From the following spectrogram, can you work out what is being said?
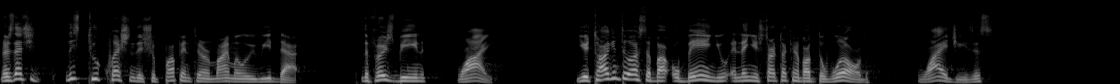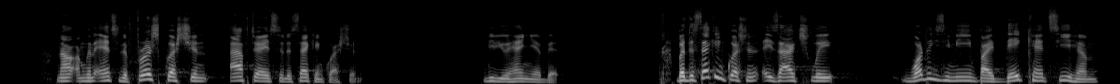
There's actually at least two questions that should pop into our mind when we read that. The first being, why? You're talking to us about obeying you, and then you start talking about the world. Why, Jesus? Now, I'm going to answer the first question after I answer the second question. Leave you hanging a bit. But the second question is actually what does he mean by they can't see him?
